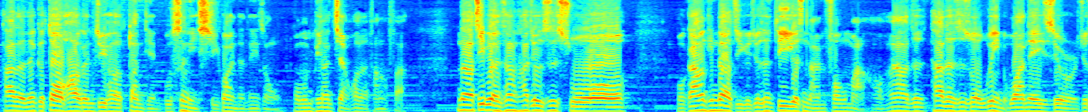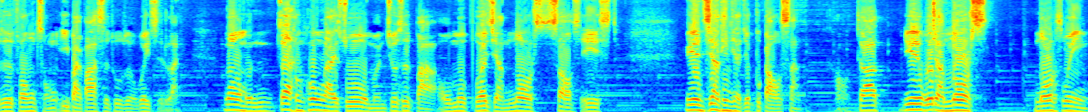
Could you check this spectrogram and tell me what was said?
它的那个逗号跟句号断点不是你习惯的那种我们平常讲话的方法。那基本上它就是说，我刚刚听到几个，就是第一个是南风嘛，哈，那这它的是说 wind one eight zero，就是风从一百八十度的位置来。那我们在航空来说，我们就是把我们不会讲 north south east，因为这样听起来就不高尚。好，大家因为我讲 north north wind，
